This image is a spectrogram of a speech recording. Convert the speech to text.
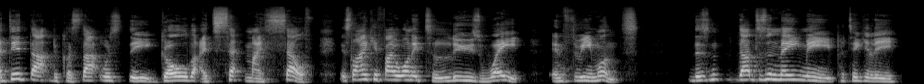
I did that because that was the goal that I'd set myself. It's like if I wanted to lose weight in three months, there's, that doesn't make me particularly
